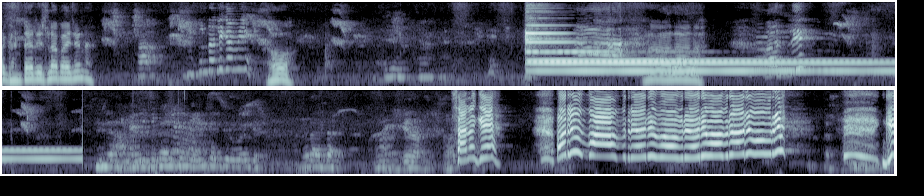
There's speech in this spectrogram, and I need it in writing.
बरोबर घंटा दिसला पाहिजे ना हा. हो हा आला आला वाजली सानू घे अरे बापरे अरे बापरे अरे बापरे अरे बापरे घे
